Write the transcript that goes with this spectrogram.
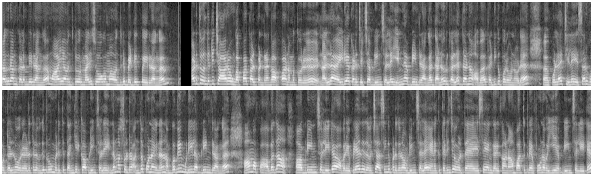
ரகுராம் கிளம்பிடுறாங்க. மாயா வந்துட்டு ஒரு மாதிரி சோகமாக வந்துட்டு பெட்டுக்கு போயிடுறாங்க. அடுத்து வந்துட்டு சாரா உங்கள் அப்பா கால் பண்ணுறாங்க அப்பா நமக்கு ஒரு நல்ல ஐடியா கிடச்சிச்சு அப்படின்னு சொல்ல என்ன அப்படின்றாங்க? தனு தனு அவள் கடிக்க போகிறவனோட பொள்ளாச்சியில் எஸ்ஆர் ஹோட்டல்னு ஒரு இடத்துல வந்து ரூம் எடுத்து தங்கியிருக்கா அப்படின்னு சொல்ல என்னம்மா சொல்கிறான் அந்த பொண்ணை என்னால் நம்பவே முடியல அப்படின்றாங்க. ஆமாப்பா அவள் தான் அப்படின்னு சொல்லிட்டு அவர் எப்படியாவது இதை வச்சு அசிங்கப்படுத்தணும் அப்படின்னு சொல்ல எனக்கு தெரிஞ்ச ஒருத்த எஸ்ஐ அங்கே இருக்கான் நான் பார்த்துக்கிறேன் ஃபோனை வையே அப்படின்னு சொல்லிட்டு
